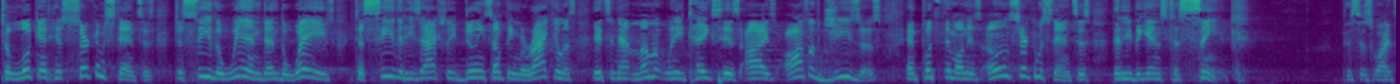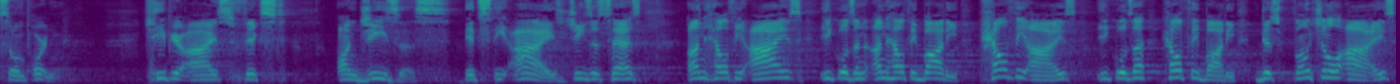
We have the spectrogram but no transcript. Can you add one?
to look at his circumstances, to see the wind and the waves, to see that he's actually doing something miraculous. It's in that moment when he takes his eyes off of Jesus and puts them on his own circumstances that he begins to sink. This is why it's so important. Keep your eyes fixed on Jesus it's the eyes. Jesus says, unhealthy eyes equals an unhealthy body. Healthy eyes equals a healthy body. Dysfunctional eyes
